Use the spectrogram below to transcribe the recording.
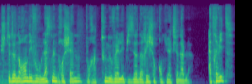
Je te donne rendez-vous la semaine prochaine pour un tout nouvel épisode riche en contenu actionnable. À très vite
